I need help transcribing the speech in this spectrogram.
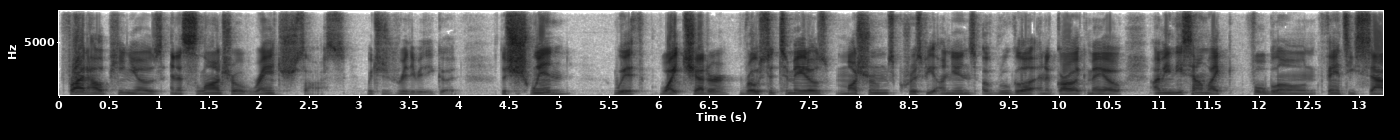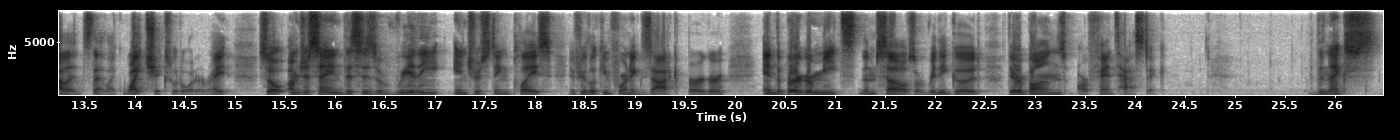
fried jalapenos, and a cilantro ranch sauce, which is really, really good. The Schwinn with white cheddar, roasted tomatoes, mushrooms, crispy onions, arugula, and a garlic mayo. I mean, these sound like full blown fancy salads that like white chicks would order, right? So I'm just saying this is a really interesting place if you're looking for an exotic burger. And the burger meats themselves are really good, their buns are fantastic. The next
